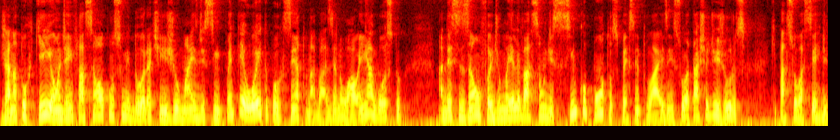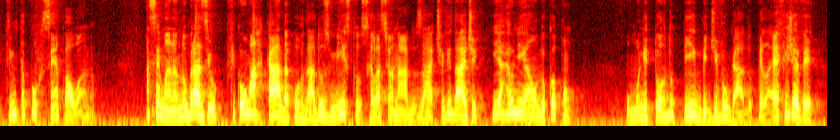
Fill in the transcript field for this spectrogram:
Já na Turquia, onde a inflação ao consumidor atingiu mais de 58% na base anual em agosto, a decisão foi de uma elevação de 5 pontos percentuais em sua taxa de juros, que passou a ser de 30% ao ano. A semana no Brasil ficou marcada por dados mistos relacionados à atividade e à reunião do Copom. O monitor do PIB divulgado pela FGV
